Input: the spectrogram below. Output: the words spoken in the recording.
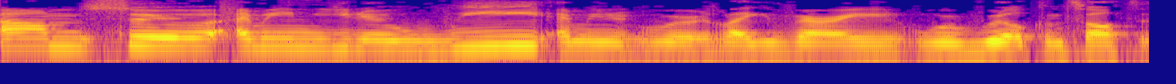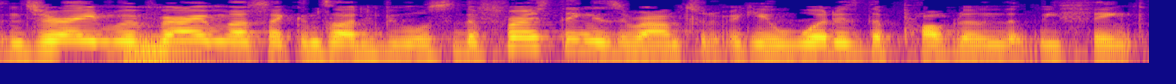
Um, so, I mean, you know, we, I mean, we're like very, we're real consultants, right? We're very much like consulting people. So the first thing is around sort of, okay, what is the problem that we think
